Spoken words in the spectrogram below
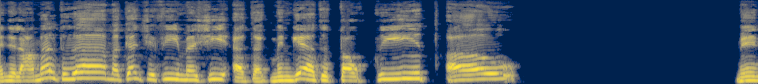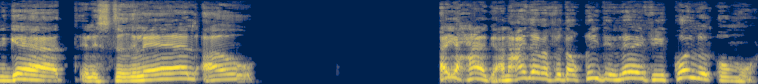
إن اللي عملته ده ما كانش فيه مشيئتك من جهة التوقيت أو من جهة الاستغلال أو أي حاجة. أنا عايز أبقى في توقيت الله في كل الأمور.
